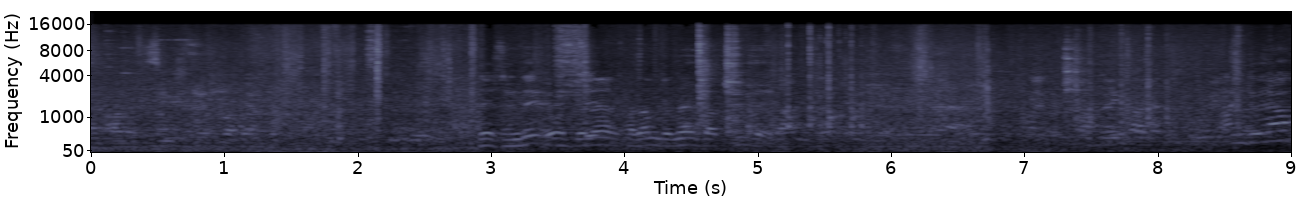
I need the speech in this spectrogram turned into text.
Esas? Desinde o döner, adam döner bak şimdi. Hangi dönem?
